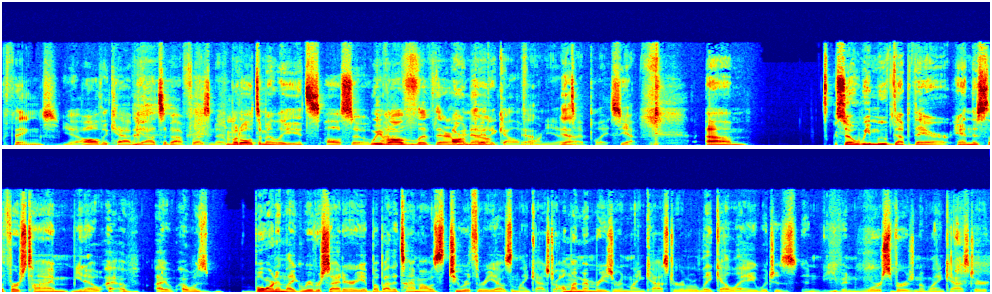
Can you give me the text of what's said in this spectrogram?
things. yeah, all the caveats about Fresno, but ultimately it's also We've all lived there. armpit of California Yeah. type place. Yeah. Um, so we moved up there, and this is the first time. You know, I, I I was born in like Riverside area, but by the time I was two or three, I was in Lancaster. All my memories are in Lancaster or Lake LA, which is an even worse version of Lancaster.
